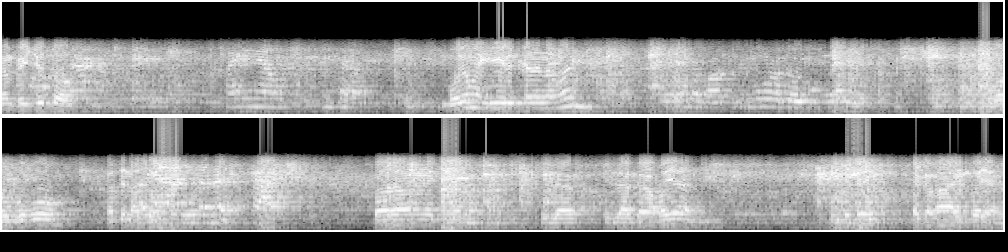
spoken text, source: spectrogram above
Yung video to. Boyong, may hirit ka na naman. Adobo ko. Natin adobo ko. Parang ito, no? Ila, ilaga ko yan. Tagakain ko yan.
